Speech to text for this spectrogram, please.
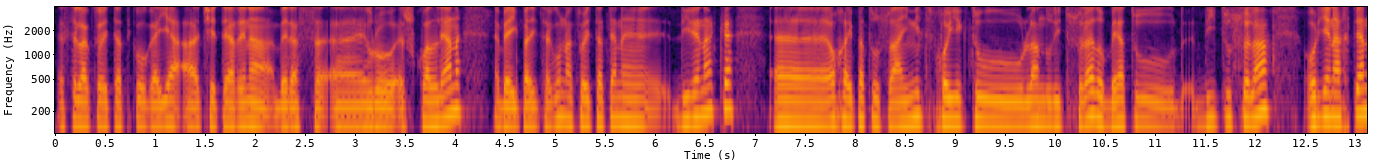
Ez dela aktualitateko gaia AHT-arena beraz uh, euro eskualdean, ebe ipaditzagun aktualitatean uh, direnak, uh, hor zu, hainitz proiektu landu dituzuela edo behatu dituzuela, horien artean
